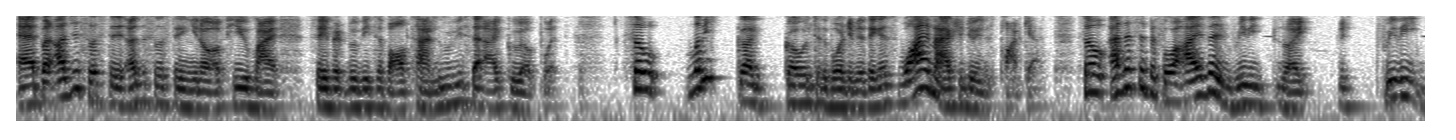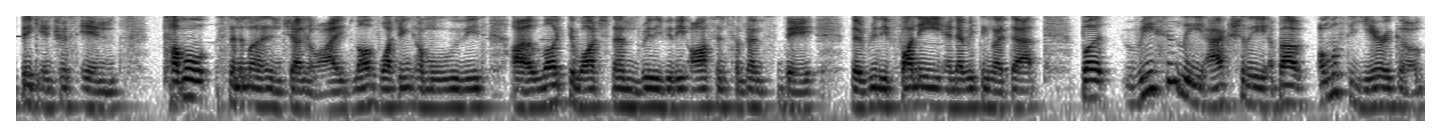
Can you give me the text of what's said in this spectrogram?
uh, but I'll just list it, I'll just listing, you know, a few of my favorite movies of all time, the movies that I grew up with. So let me like go into the more deeper thing is why am I actually doing this podcast? So as I said before, I have a really like really big interest in Tamil cinema in general. I love watching Tamil movies. I like to watch them really, really often. Sometimes they they're really funny and everything like that. But recently, actually, about almost a year ago,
